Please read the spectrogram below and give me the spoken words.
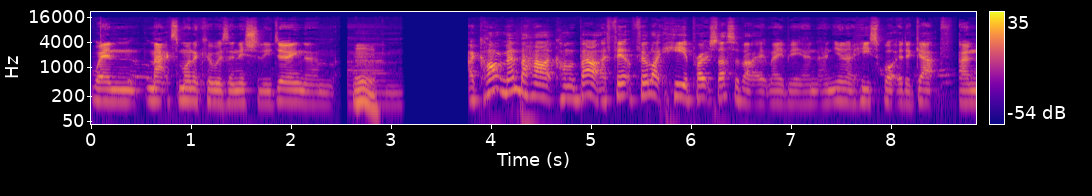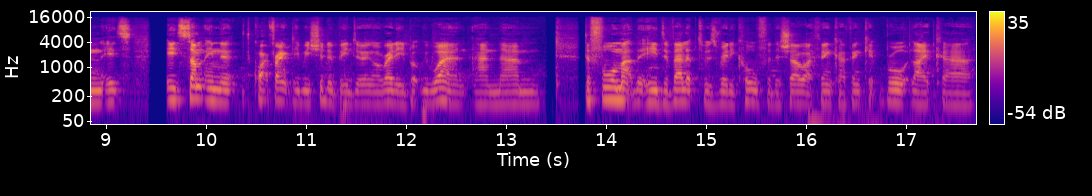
when Max Monica was initially doing them. Mm. Um, mm I can't remember how it come about. I feel feel like he approached us about it maybe, and, and you know he spotted a gap, and it's it's something that quite frankly we should have been doing already, but we weren't. And um, the format that he developed was really cool for the show. I think I think it brought like a,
